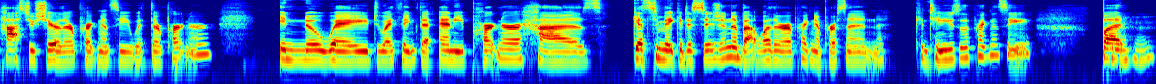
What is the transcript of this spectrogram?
has to share their pregnancy with their partner. In no way do i think that any partner has gets to make a decision about whether a pregnant person continues with a pregnancy. But Mhm.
